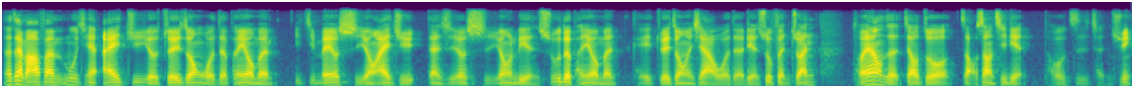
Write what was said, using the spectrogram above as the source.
那再麻烦目前 IG 有追踪我的朋友们，以及没有使用 IG 但是有使用脸书的朋友们，可以追踪一下我的脸书粉砖，同样的叫做早上七点投资晨讯。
